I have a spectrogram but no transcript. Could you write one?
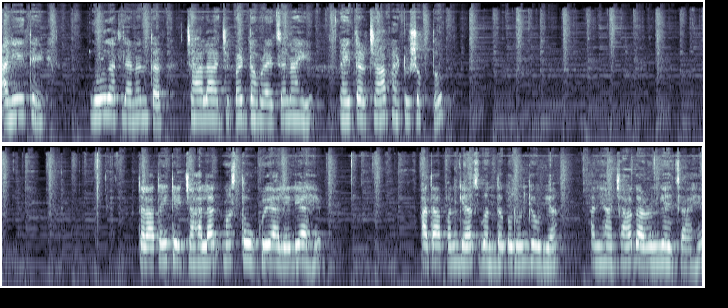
आणि इथे गूळ घातल्यानंतर चहाला अजिबात ढवळायचं नाही नाहीतर चहा फाटू शकतो. तर आता इथे चहाला मस्त उकळी आलेली आहे. आता आपण गॅस बंद करून घेऊया आणि हा चहा गाळून घ्यायचा आहे.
